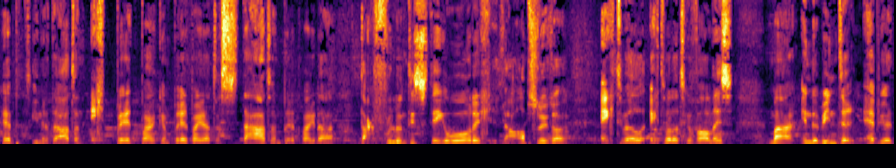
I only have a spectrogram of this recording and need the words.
heb je inderdaad een echt pretpark. Een pretpark dat er staat. Een pretpark dat dagvullend is tegenwoordig. Ja, absoluut hoor. Echt wel, echt wel het geval is. Maar in de winter heb je,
